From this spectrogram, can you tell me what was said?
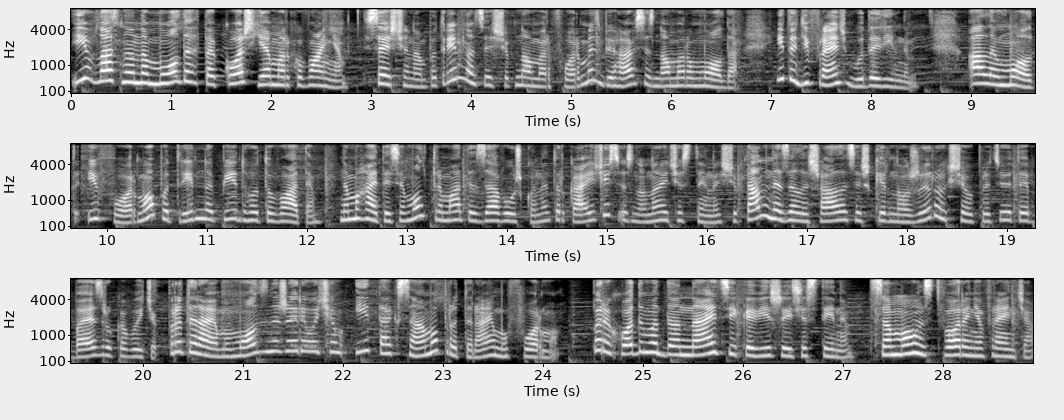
І, власне, на молдах також є маркування. Все, що нам потрібно, це щоб номер форми збігався з номером молда. І тоді френч буде рівним. Але молд і форму потрібно підготувати. Намагайтеся молд тримати за вушко, не торкаючись основної частини, щоб там не залишалося шкірного жиру, якщо ви працюєте без рукавичок. Протираємо молд з нежирювачем і так само протираємо форму. Переходимо до найцікавішої частини самого створення френча.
